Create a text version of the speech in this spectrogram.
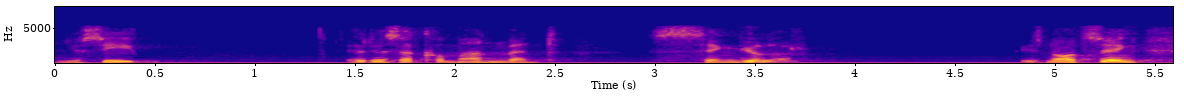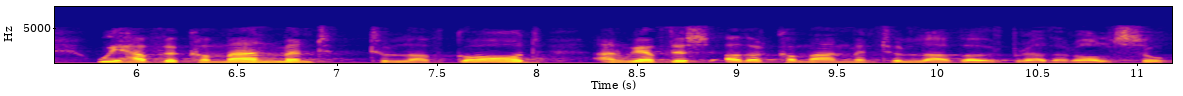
And you see, it is a commandment, singular. He's not saying we have the commandment to love God and we have this other commandment to love our brother also.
